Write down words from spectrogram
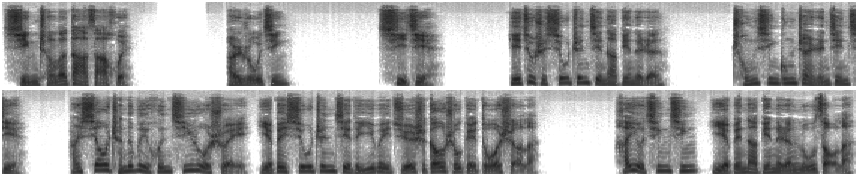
形成了大杂烩。而如今，气界，也就是修真界那边的人重新攻占人间界，而萧晨的未婚妻若水也被修真界的一位绝世高手给夺舍了，还有青青也被那边的人掳走了。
